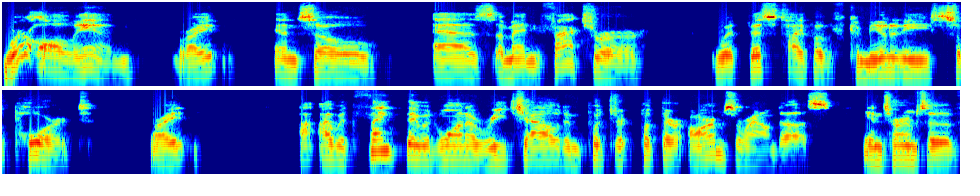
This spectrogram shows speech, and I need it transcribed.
we're all in, right? And so as a manufacturer, with this type of community support, right? I, would think they would want to reach out and put their, put their arms around us in terms of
